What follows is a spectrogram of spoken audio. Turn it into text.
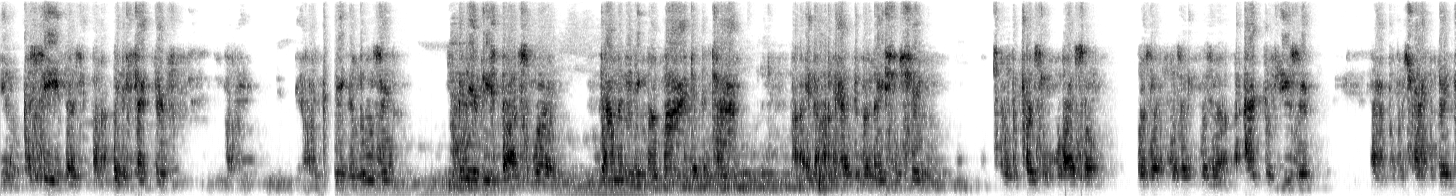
you know, perceived as uh, ineffective, uh, you know, being a loser. Many of these thoughts were dominating my mind at the time. Uh, in an unhealthy relationship with a person who also was a was a was an active user uh, were trying to make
